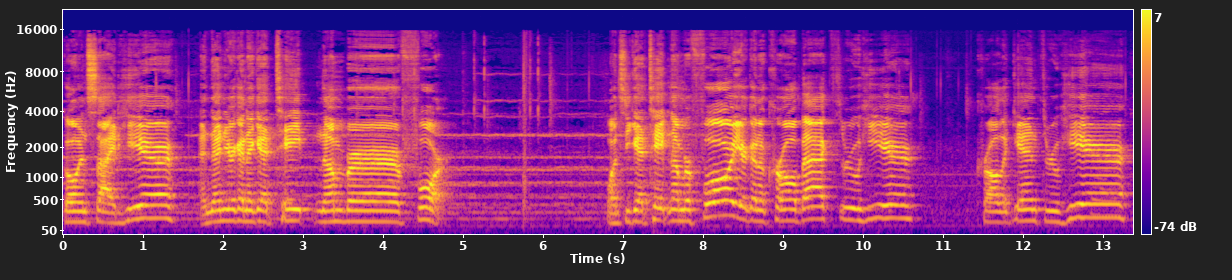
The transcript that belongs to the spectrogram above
Go inside here, and then you're gonna get tape number four. Once you get tape number four, you're gonna crawl back through here, crawl again through here,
